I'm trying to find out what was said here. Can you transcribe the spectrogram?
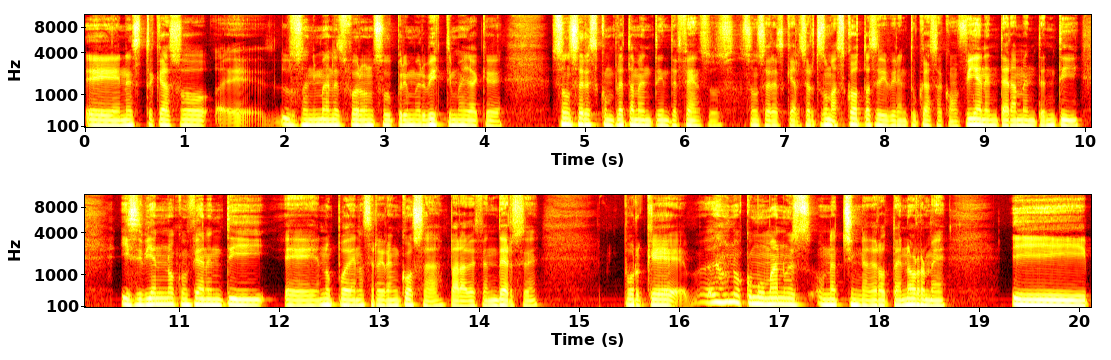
en este caso eh, los animales fueron su primer víctima ya que son seres completamente indefensos, son seres que al ser tus mascotas y vivir en tu casa confían enteramente en ti, y si bien no confían en ti, eh, no pueden hacer gran cosa para defenderse, porque uno como humano es una chingaderota enorme, y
